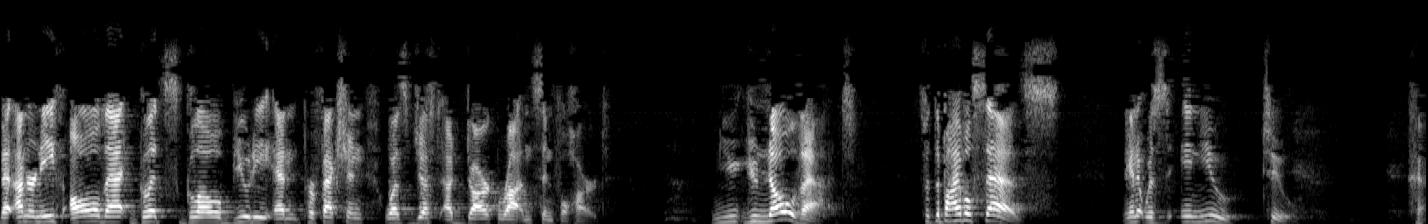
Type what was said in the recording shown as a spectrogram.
that underneath all that glitz, glow, beauty, and perfection was just a dark, rotten, sinful heart. You, you know that. That's what the Bible says. And it was in you too.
